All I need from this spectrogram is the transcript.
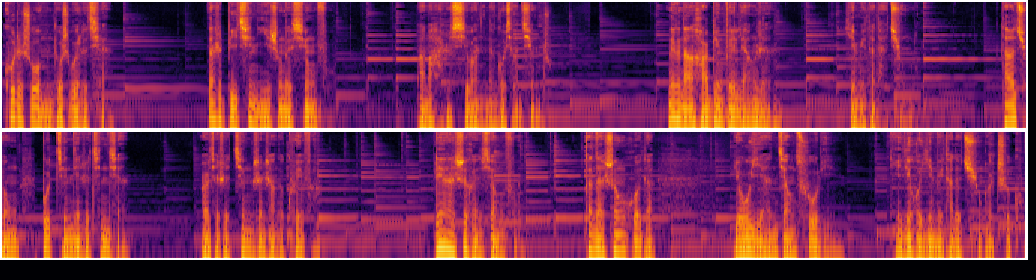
哭着说我们都是为了钱。但是比起你一生的幸福，妈妈还是希望你能够想清楚，那个男孩并非良人。因为他太穷了，他的穷不仅仅是金钱，而且是精神上的匮乏。恋爱是很幸福，但在生活的油盐酱醋里，你一定会因为他的穷而吃苦。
